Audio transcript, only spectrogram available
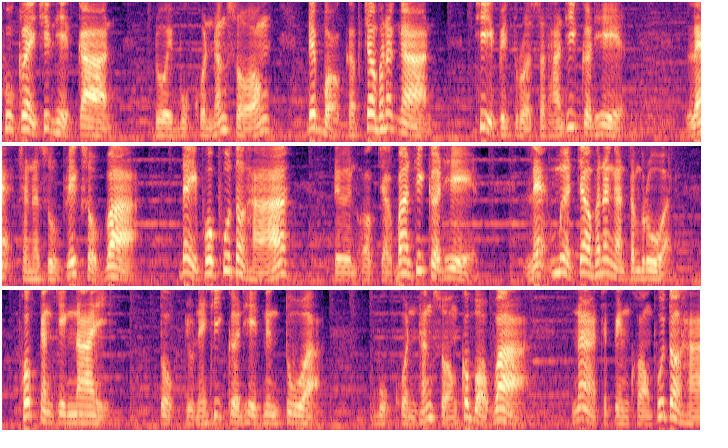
ผู้ใกล้ชิดเหตุการณ์ โดยบุคคลทั้งสอง ได้บอกกับเจ้าพนักงานที่ไปตรวจสถานที่เกิดเหตุ และชนสูตรพลิกศพว่า ได้พบผู้ต้องหา เดินออกจากบ้านที่เกิดเหตุ และเมื่อเจ้าพนักงานตำรวจ พบกางเกงใน ตกอยู่ในที่เกิดเหตุหนึ่งตัว บุคคลทั้งสองก็บอกว่า น่าจะเป็นของผู้ต้องหา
